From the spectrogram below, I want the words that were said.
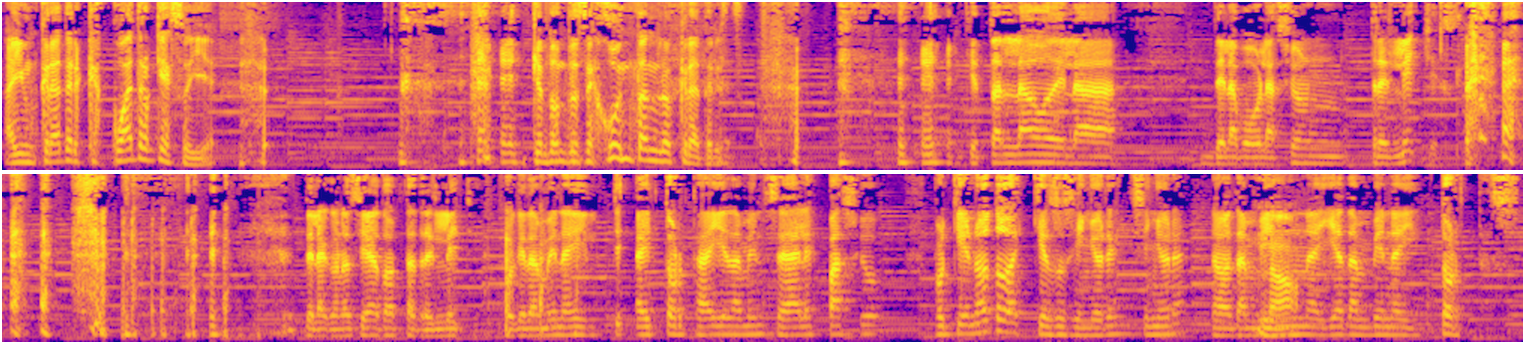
hay un cráter que es cuatro quesos ya. que es donde se juntan los cráteres. que está al lado de la, de la población Tres Leches. de la conocida torta Tres Leches. Porque también hay, hay torta allá, también se da el espacio. Porque no todo es queso, señores y señoras. No, también No. allá también hay tortas.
